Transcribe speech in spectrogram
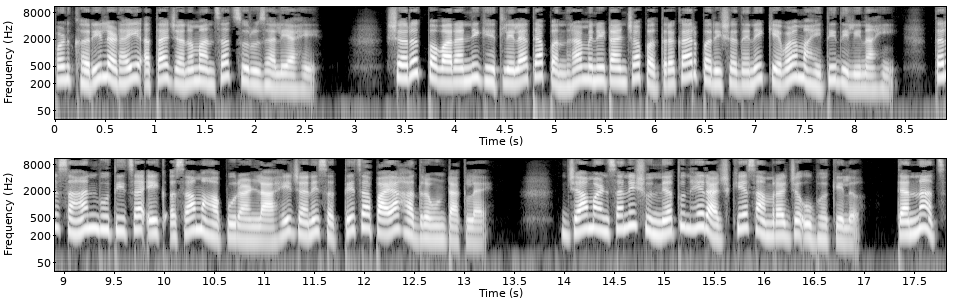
पण खरी लढाई आता जनमानसात सुरू झाली आहे. शरद पवारांनी घेतलेल्या त्या पंधरा मिनिटांच्या पत्रकार परिषदेने केवळ माहिती दिली नाही तर सहानुभूतीचा एक असा महापूर आणला आहे ज्याने सत्तेचा पाया हादरवून टाकलाय. ज्या माणसाने शून्यातून हे राजकीय साम्राज्य उभं केलं त्यांनाच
